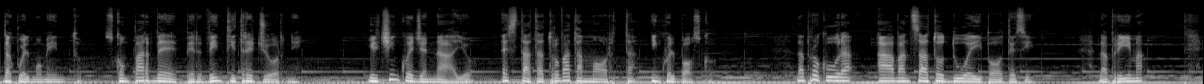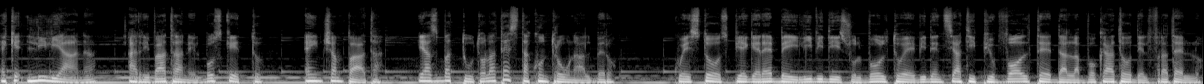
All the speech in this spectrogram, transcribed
Da quel momento scomparve per 23 giorni. Il 5 gennaio è stata trovata morta in quel bosco. La procura ha avanzato due ipotesi. La prima è che Liliana, arrivata nel boschetto, è inciampata e ha sbattuto la testa contro un albero. Questo spiegherebbe i lividi sul volto evidenziati più volte dall'avvocato del fratello.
